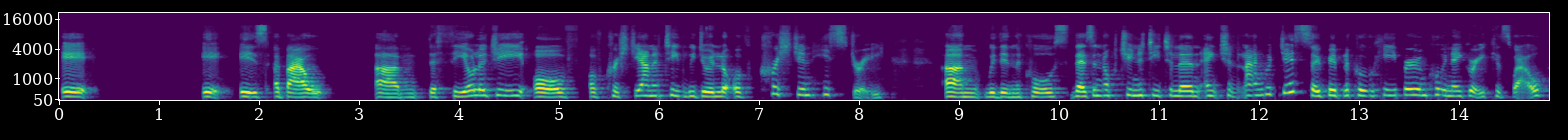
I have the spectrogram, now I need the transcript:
it it is about um, the theology of, of Christianity. We do a lot of Christian history um, within the course. There's an opportunity to learn ancient languages, so biblical Hebrew and Koine Greek as well.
